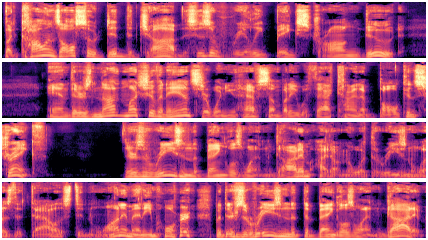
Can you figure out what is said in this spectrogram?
But Collins also did the job. This is a really big, strong dude. And there's not much of an answer when you have somebody with that kind of bulk and strength. There's a reason the Bengals went and got him. I don't know what the reason was that Dallas didn't want him anymore, but there's a reason that the Bengals went and got him.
